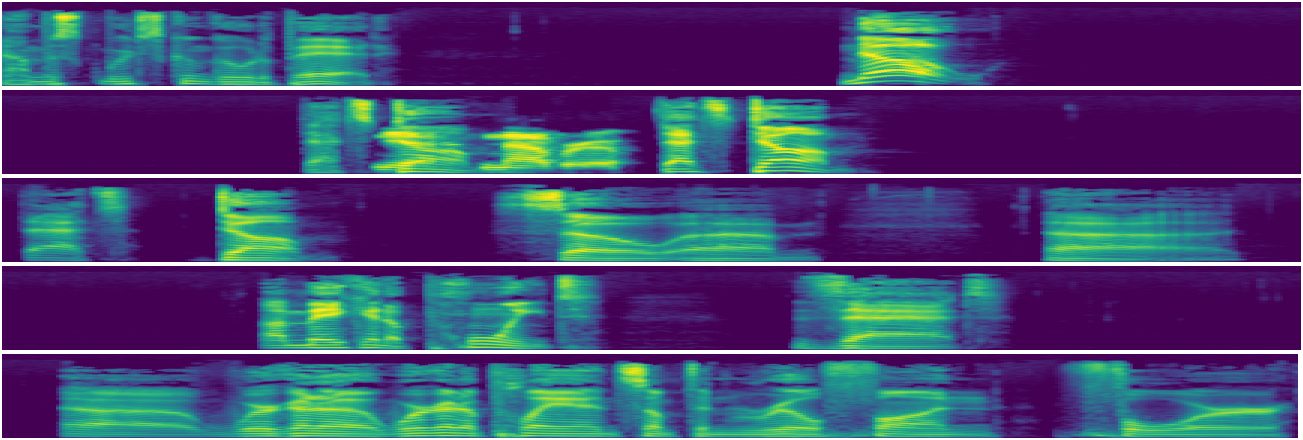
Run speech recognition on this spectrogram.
I'm just we're just gonna go to bed. No! That's Yeah, dumb. nah, bro. that's dumb. That's dumb. So um uh i'm making a point that uh we're gonna we're gonna plan something real fun for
